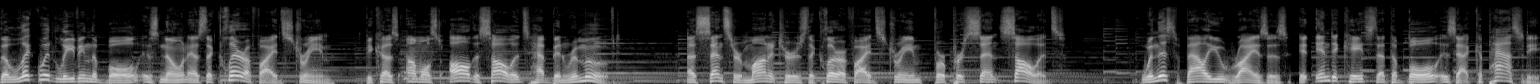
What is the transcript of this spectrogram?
The liquid leaving the bowl is known as the clarified stream because almost all the solids have been removed. A sensor monitors the clarified stream for percent solids. When this value rises, it indicates that the bowl is at capacity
